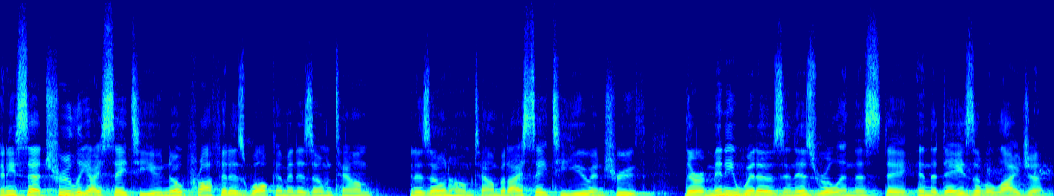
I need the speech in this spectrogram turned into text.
And he said, Truly I say to you, no prophet is welcome in his own town, in his own hometown, but I say to you in truth, there are many widows in Israel in this day, in the days of Elijah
